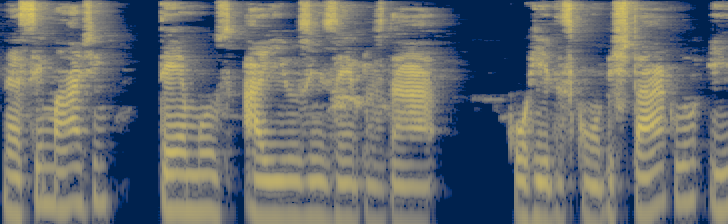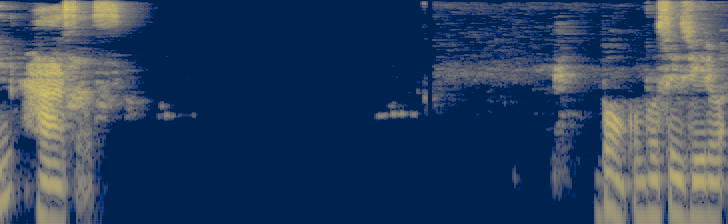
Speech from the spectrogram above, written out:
Nessa imagem, temos aí os exemplos da corridas com obstáculo e rasas. Bom, como vocês viram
